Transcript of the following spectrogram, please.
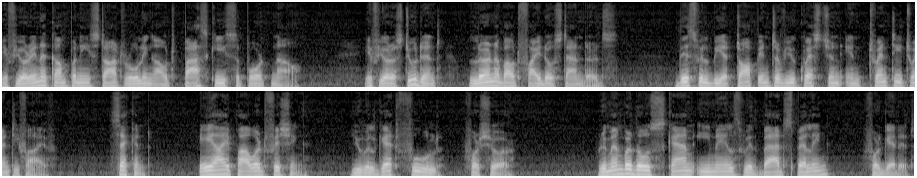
If you're in a company, start rolling out passkey support now. If you're a student, learn about FIDO standards. This will be a top interview question in 2025. Second, AI powered phishing. You will get fooled for sure. Remember those scam emails with bad spelling? Forget it.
